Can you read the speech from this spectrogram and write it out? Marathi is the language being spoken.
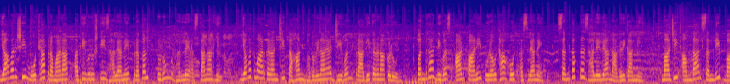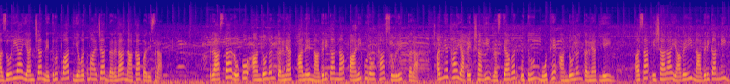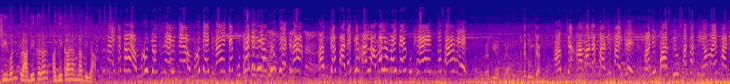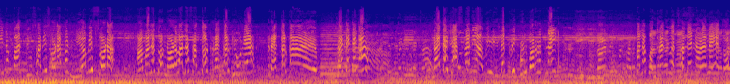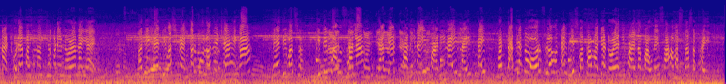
यावर्षी मोठ्या प्रमाणात अतिवृष्टी झाल्याने प्रकल्प तुडुंब भरले असतानाही यवतमाळकरांची तहान भगविणाऱ्या जीवन प्राधिकरणाकडून पंधरा दिवस आड पाणी पुरवठा होत असल्याने संतप्त झालेल्या नागरिकांनी माजी आमदार संदीप बाजोरिया यांच्या नेतृत्वात यवतमाळच्या दरडा नाका परिसरात रास्ता रोको आंदोलन करण्यात आले. नागरिकांना पाणी पुरवठा सुरळीत करा. अन्यथा यापेक्षाही रस्त्यावर उतरून मोठे आंदोलन करण्यात येईल. असा इशारा यावेळी नागरिकांनी जीवन प्राधिकरण अधिकाऱ्यांना दिला. नाही दिवस किती पाऊस झाला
